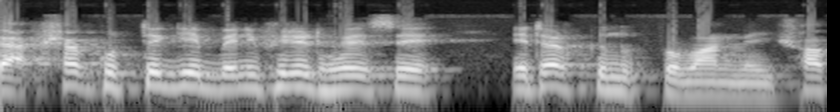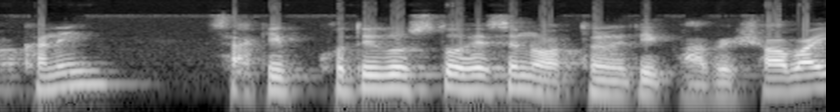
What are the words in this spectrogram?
ব্যবসা করতে গিয়ে বেনিফিটেড হয়েছে, এটার কিন্তু প্রমাণ নেই। সবখানেই সাকিব ক্ষতিগ্রস্ত হয়েছেন অর্থনৈতিকভাবে। সবাই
